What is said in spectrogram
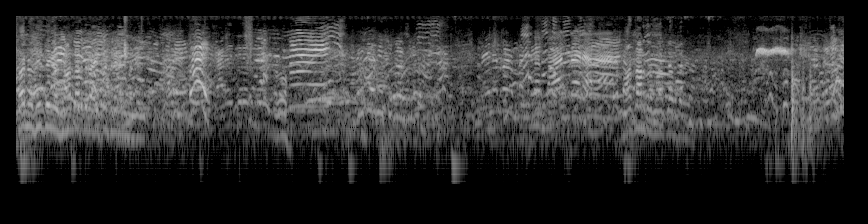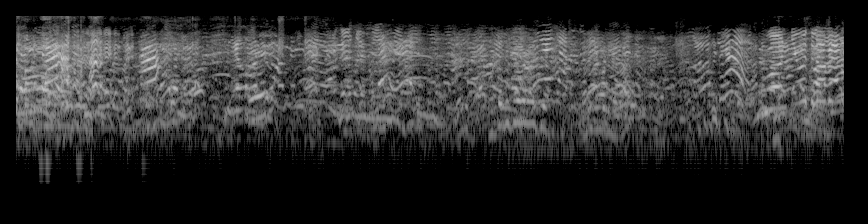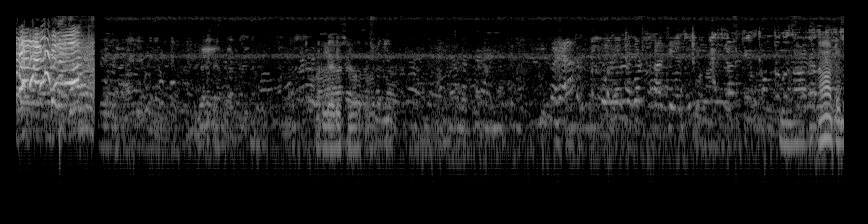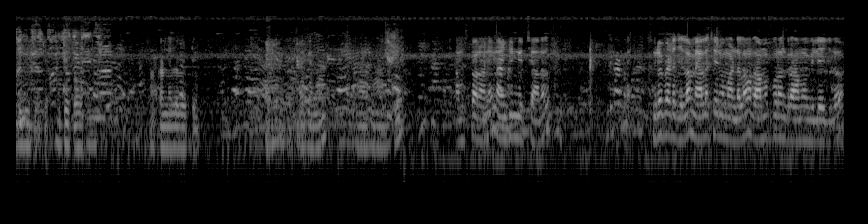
సార్ నువ్వు దీంతో మాట్లాడుతున్నా అయిపోతుంది మళ్ళీ మాట్లాడుతున్నా. మాట్లాడుతున్నా లేడీస్ ఉన్నారు కాబట్టి. అటు దిగేసి అటు కావాలి. అక్కడ నిలబెట్టి. ఓకేనా? నమస్కారం అండి నైన్టీన్ న్యూస్ ఛానల్. సూర్యాపేట జిల్లా మేలచేరు మండలం రామపురం గ్రామం విలేజ్లో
